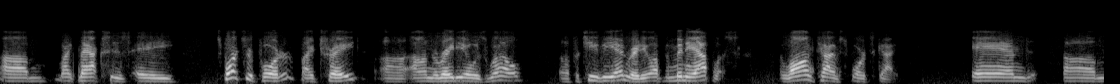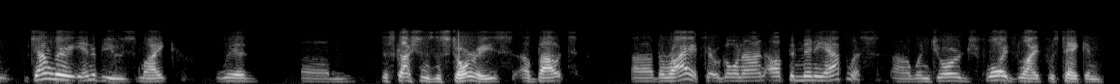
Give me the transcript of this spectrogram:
Um, Mike Max is a sports reporter by trade uh, on the radio as well uh, for TV and radio up in Minneapolis, a longtime sports guy. And um, John O'Leary interviews Mike with um, discussions and stories about uh, the riots that were going on up in Minneapolis uh, when George Floyd's life was taken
